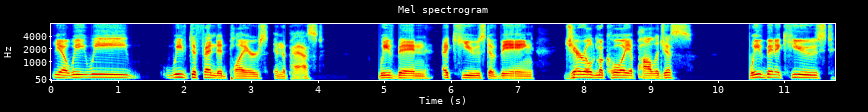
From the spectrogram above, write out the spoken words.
you know, we we we've defended players in the past. We've been accused of being Gerald McCoy apologists. We've been accused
